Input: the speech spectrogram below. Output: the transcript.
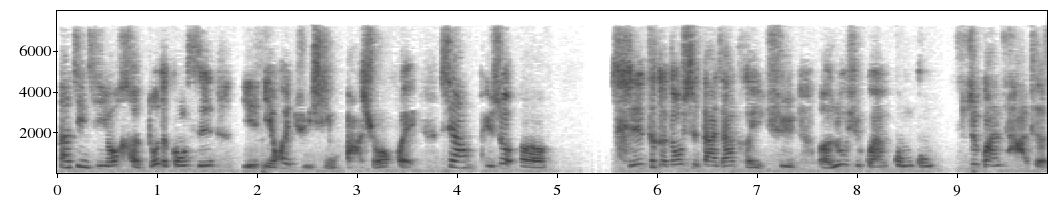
那近期有很多的公司也也会举行法说会，像比如说呃，其实这个都是大家可以去呃陆续关公公。是观察的，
